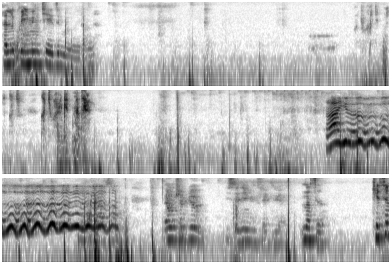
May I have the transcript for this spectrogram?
Hello Queen'inki ezilmiyor herhalde. Kaç fark etmedi kaç. Kaç fark etmedi. Hayır. Ben uçabiliyorum. İstediğim yüksekliğe. Nasıl? Kesin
